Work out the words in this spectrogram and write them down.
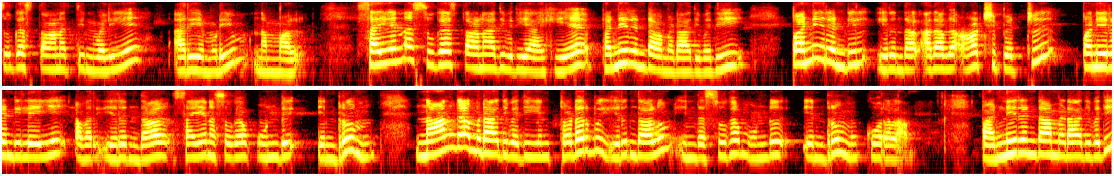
சுகஸ்தானத்தின் வழியே அறிய முடியும் நம்மால். சயன சுகஸ்தானாதிபதியாகிய பன்னிரெண்டாம் இடாதிபதி பன்னிரெண்டில் இருந்தால் அதாவது ஆட்சி பெற்று பன்னிரெண்டிலேயே அவர் இருந்தால் சயன சுகம் உண்டு என்றும் நான்காம் இடாதிபதியின் தொடர்பு இருந்தாலும் இந்த சுகம் உண்டு என்றும் கூறலாம். பன்னிரெண்டாம் இடாதிபதி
